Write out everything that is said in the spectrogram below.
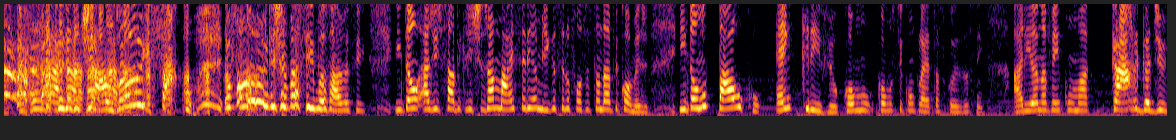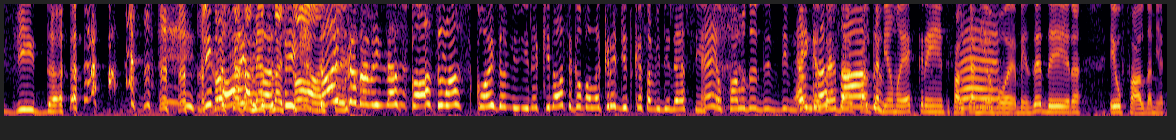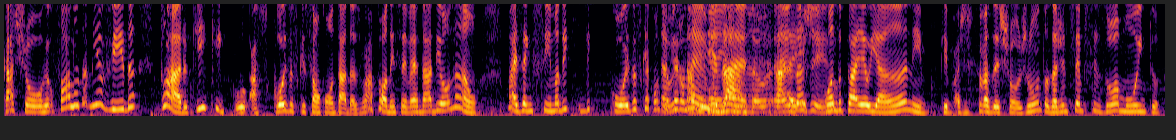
A Cris é do diálogo, ai, saco! Eu falo, ai, deixa pra cima, sabe assim? Então a gente sabe que a gente jamais seria amiga se não fosse stand-up comedy. Então no palco é incrível como, como se completa as coisas assim. A Ariana vem com uma carga de vida. De Dois casamentos nas assim, costas. Dois casamentos nas costas, umas coisas, menina, que nossa, que eu falo, acredito que essa menina é assim. É, eu falo do, de, de, É verdades. Falo engraçado. que a minha mãe é crente, falo que a É. minha avó é benzedeira. Eu falo da minha cachorra, eu falo da minha vida. Claro que, que as coisas que são contadas lá podem ser verdade ou não. Mas é em cima de, de coisas que aconteceram na extremo, vida. exato, né? é- é Ah, exagero. Quando tá eu e a Anne, que a gente vai fazer show juntas, a gente sempre se zoa muito.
